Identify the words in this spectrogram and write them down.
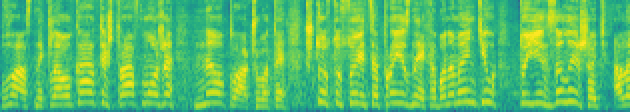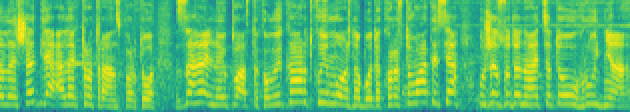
власник леокарти штраф може не оплачувати. Що стосується проїзних абонементів, то їх залишать, але лише для електротранспорту. Загальною пластиковою карткою можна буде користуватися уже з 11 грудня.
